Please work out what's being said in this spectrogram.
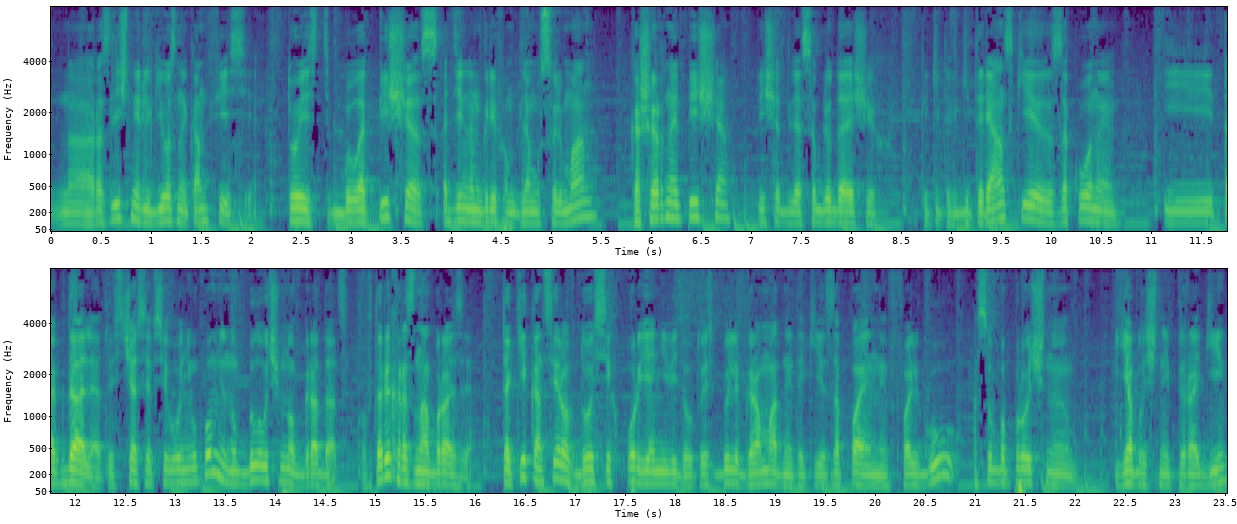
на различные религиозные конфессии. То есть была пища с отдельным грифом для мусульман, кошерная пища, пища для соблюдающих какие-то вегетарианские законы и так далее. То есть сейчас я всего не упомню, но было очень много градаций. Во-вторых, разнообразие. Таких консервов до сих пор я не видел. То есть были громадные такие запаянные в фольгу, особо прочную, яблочные пироги,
